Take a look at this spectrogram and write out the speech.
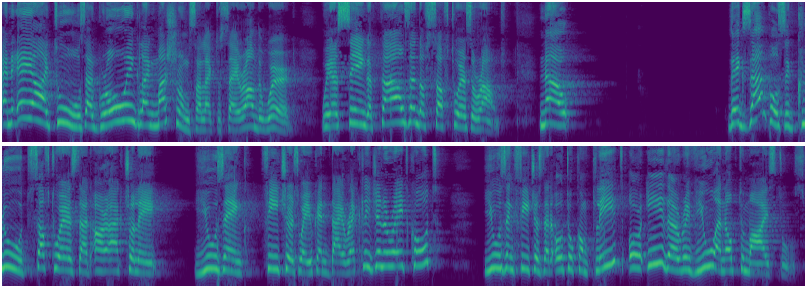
And AI tools are growing like mushrooms, I like to say, around the world. We are seeing a thousand of softwares around. Now, the examples include softwares that are actually using features where you can directly generate code, using features that autocomplete, or either review and optimize tools.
